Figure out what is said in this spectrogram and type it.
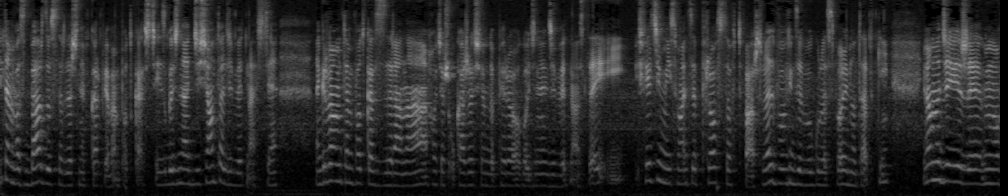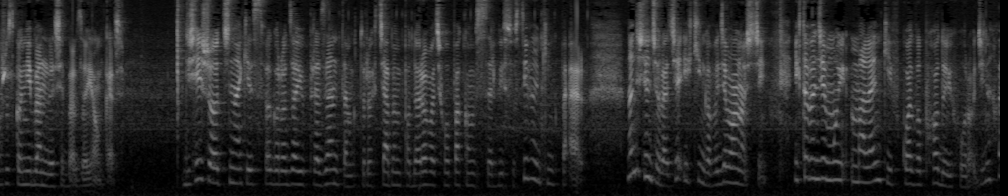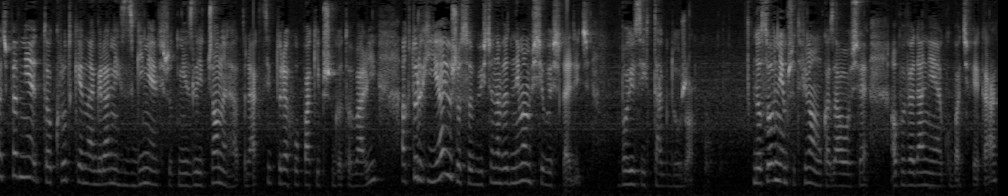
Witam Was bardzo serdecznie w Karpiowym Podcaście. Jest godzina 10.19. Nagrywam ten podcast z rana, chociaż ukaże się dopiero o godzinie 19 i świeci mi słońce prosto w twarz. Ledwo widzę w ogóle swoje notatki i mam nadzieję, że mimo wszystko nie będę się bardzo jąkać. Dzisiejszy odcinek jest swego rodzaju prezentem, który chciałabym podarować chłopakom z serwisu stephenking.pl na dziesięciolecie ich kingowej działalności. Niech to będzie mój maleńki wkład w obchody ich urodzin, choć pewnie to krótkie nagranie zginie wśród niezliczonych atrakcji, które chłopaki przygotowali, a których ja już osobiście nawet nie mam siły śledzić, bo jest ich tak dużo. Dosłownie przed chwilą ukazało się opowiadanie Jakuba Ćwieka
